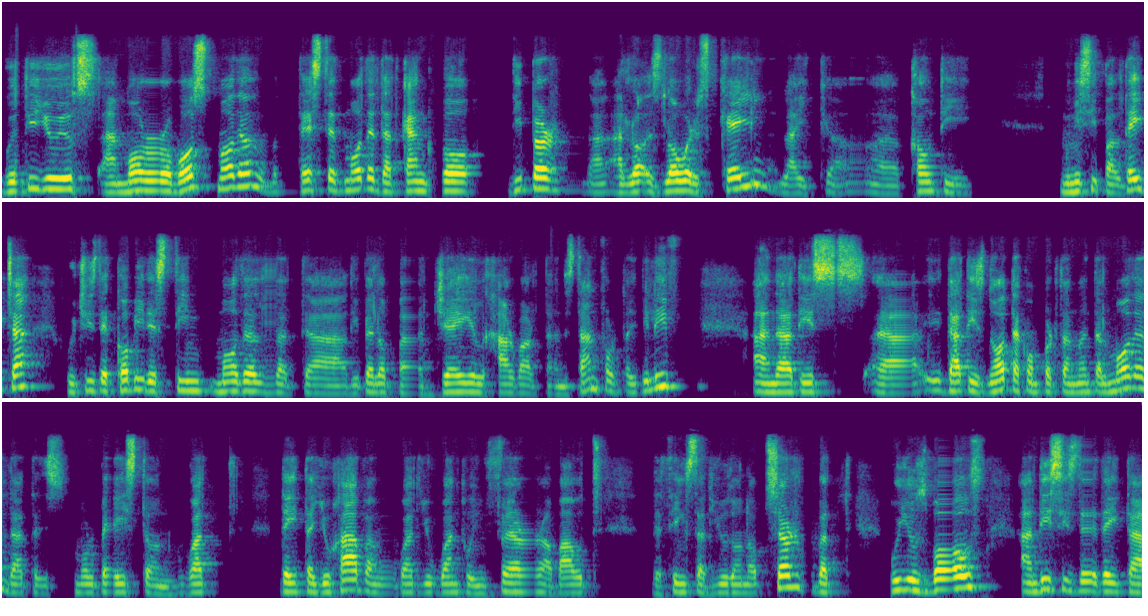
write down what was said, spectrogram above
We use a more robust model, tested model that can go deeper, uh, at lower scale, like uh, uh, county municipal data, which is the COVID STEAM model that uh, developed by Yale, Harvard, and Stanford, I believe and that is uh, that is not a comportamental model that is more based on what data you have and what you want to infer about the things that you don't observe but we use both and this is the data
